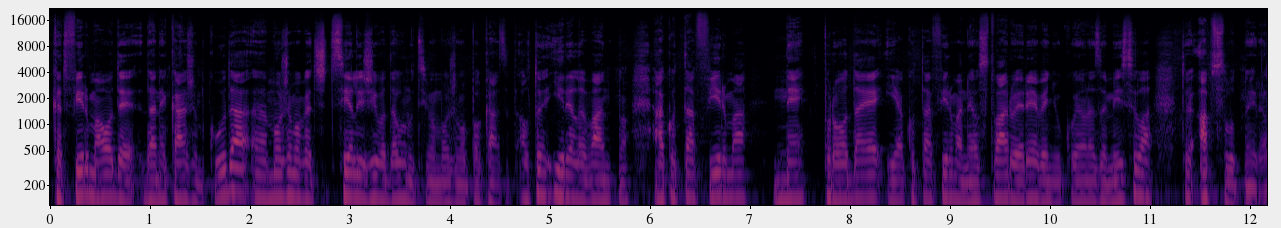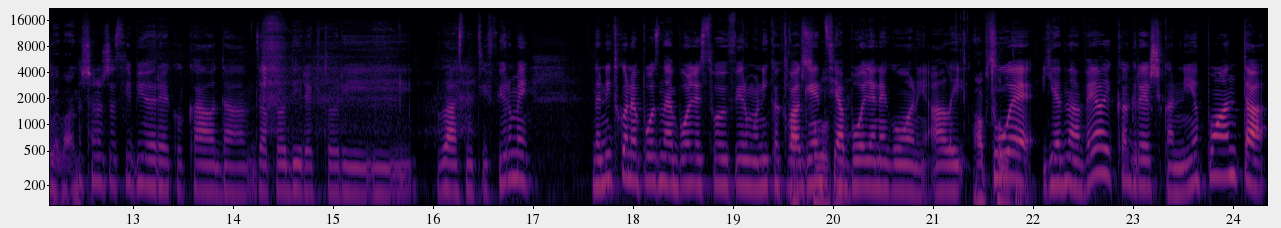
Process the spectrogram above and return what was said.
kad firma ode da ne kažem kuda, e, možemo ga cijeli život da unucima možemo pokazati, ali to je irelevantno. Ako ta firma ne prodaje i ako ta firma ne ostvaruje revenju koju je ona zamislila, to je apsolutno irelevantno. Znači ono što si bio rekao kao da zapravo direktori i vlasnici firme da nitko ne poznaje bolje svoju firmu, nikakva Apsolutno. agencija bolje nego oni. Ali tu Apsolutno. je jedna velika greška. Nije poanta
